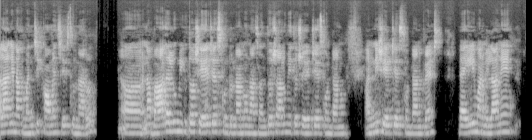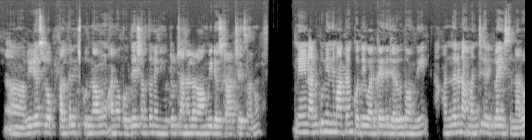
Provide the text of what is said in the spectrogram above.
అలాగే నాకు మంచి కామెంట్స్ చేస్తున్నారు. నా బాధలు మీతో షేర్ చేసుకుంటున్నాను. నా సంతోషాలు మీతో షేర్ చేసుకుంటాను. అన్నీ షేర్ చేసుకుంటాను ఫ్రెండ్స్ డైలీ మనం ఇలానే వీడియోస్లో పలకరించుకుందాము అనే ఒక ఉద్దేశంతో నేను యూట్యూబ్ ఛానల్లో లాంగ్ వీడియో స్టార్ట్ చేశాను. నేను అనుకునేది మాత్రం కొద్ది వరకు అయితే జరుగుతోంది. అందరూ నాకు మంచిగా రిప్లై ఇస్తున్నారు.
